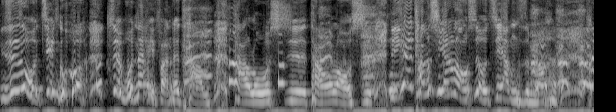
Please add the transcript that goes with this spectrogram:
你真是我见过最不耐烦的塔塔罗师、塔罗老师。你看唐启阳老师有这样子吗？他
